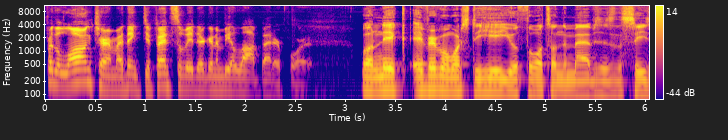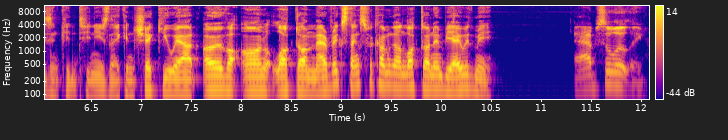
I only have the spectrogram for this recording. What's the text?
for the long term, I think defensively they're going to be a lot better for it. Well, Nick, if everyone wants to hear your thoughts on the Mavs as the season continues, they can check you out over on Locked On Mavericks. Thanks for coming on Locked On NBA with me. Absolutely.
